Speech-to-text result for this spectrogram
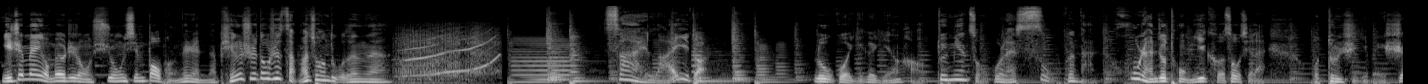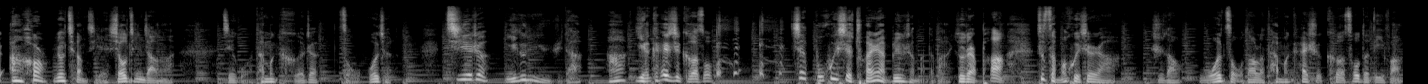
你身边有没有这种虚荣心爆棚的人呢？平时都是怎么装犊子的呢？再来一段。路过一个银行，对面走过来四五个男的，忽然就统一咳嗽起来。我顿时以为是暗号要抢劫，小紧张啊！结果他们咳着走过去了。接着一个女的啊，也开始咳嗽。这不会是传染病什么的吧？有点怕。这怎么回事啊？直到我走到了他们开始咳嗽的地方，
